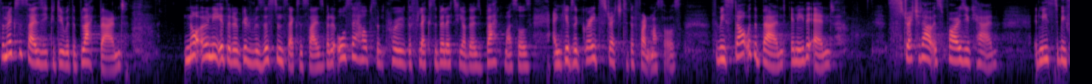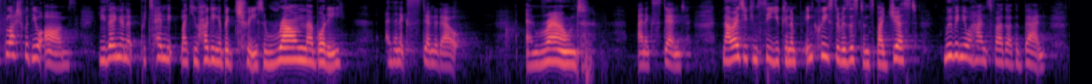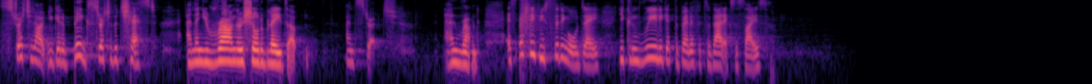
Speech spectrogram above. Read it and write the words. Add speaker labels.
Speaker 1: Some exercises you could do with the black band. Not only is it a good resistance exercise, but it also helps improve the flexibility of those back muscles and gives a great stretch to the front muscles. So we start with the band in either end, stretch it out as far as you can. It needs to be flush with your arms. You're then gonna pretend like you're hugging a big tree, so round that body, and then extend it out, and round, and extend. Now, as you can see, you can increase the resistance by just moving your hands further at the band. Stretch it out. You get a big stretch of the chest, and then you round those shoulder blades up and stretch and round. Especially if you're sitting all day, you can really get the benefits of that exercise.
